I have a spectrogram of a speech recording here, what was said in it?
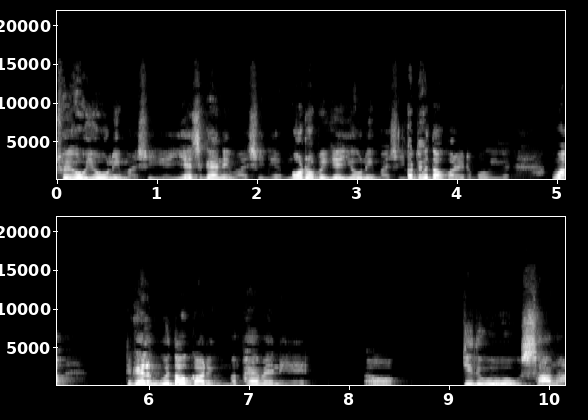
ထွေအုပ်ရုံးနေမှာရှိတယ်ရဲစခန်းနေမှာရှိတယ်မော်တော်ဘိကရုံးနေမှာရှိတယ်ဝက်တောက်ကားတွေတပုံကြီးပဲဥပမာတကယ်လို့ဝက်တောက်ကားတွေကိုမဖမ်းမဲနဲ့ဟောပြည်သူကိုစာနာ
